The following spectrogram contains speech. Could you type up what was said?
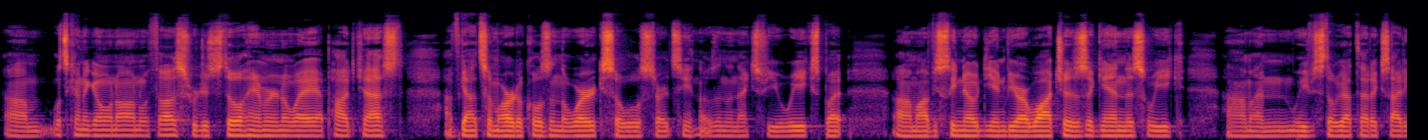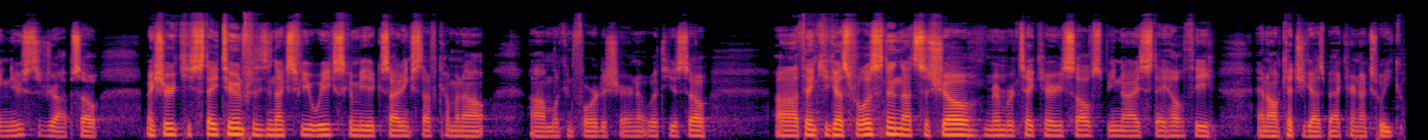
Um, what's kind of going on with us? We're just still hammering away at podcast. I've got some articles in the works, so we'll start seeing those in the next few weeks. But um, obviously, no DNVR watches again this week, um, and we've still got that exciting news to drop. So make sure you stay tuned for these next few weeks. It's gonna be exciting stuff coming out. I'm looking forward to sharing it with you. So. Uh, thank you guys for listening. That's the show. Remember, take care of yourselves, be nice, stay healthy, and I'll catch you guys back here next week.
